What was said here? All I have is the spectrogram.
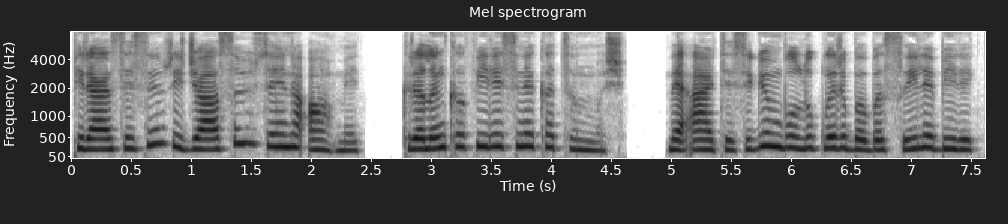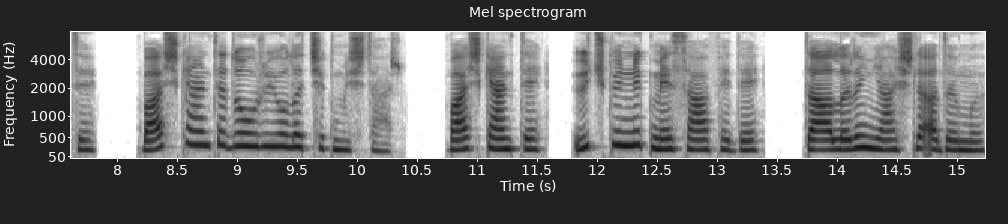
Prensesin ricası üzerine Ahmet kralın kafilesine katılmış ve ertesi gün buldukları babasıyla birlikte başkente doğru yola çıkmışlar. Başkentte üç günlük mesafede dağların yaşlı adamı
